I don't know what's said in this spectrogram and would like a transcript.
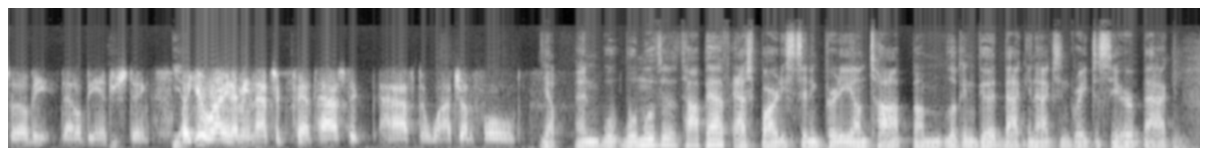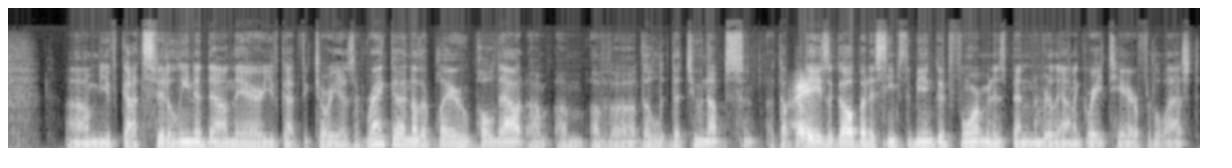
so that'll be that'll be interesting. Yep. But you're right. I mean, that's a fantastic half to watch unfold. Yep, and we'll, we'll move to the top half. Ash Barty's sitting pretty on top, i um, looking good, back in action. Great to see her back. Um, you've got Svitolina down there. You've got Victoria Azarenka, another player who pulled out um, um, of uh, the the tune-ups a couple right. days ago, but it seems to be in good form and has been really on a great tear for the last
